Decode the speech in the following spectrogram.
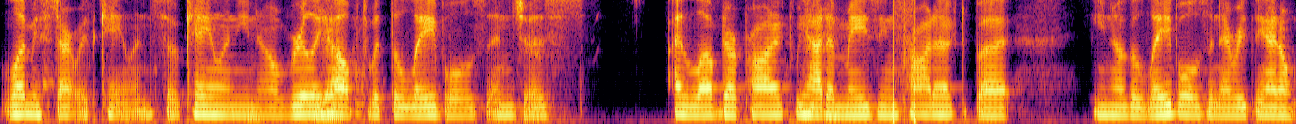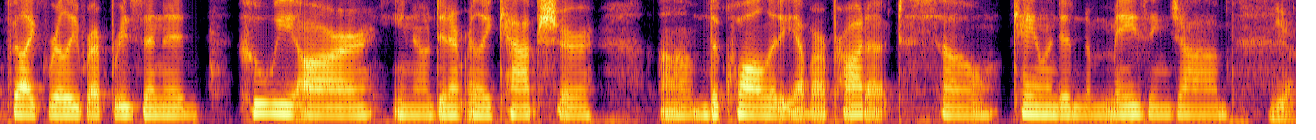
let me start with Kaylin. So Kaylin, you know, really yeah. helped with the labels and just, I loved our product. We had amazing product, but you know, the labels and everything, I don't feel like really represented who we are, you know, didn't really capture um, the quality of our product. So Kaylin did an amazing job yeah.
